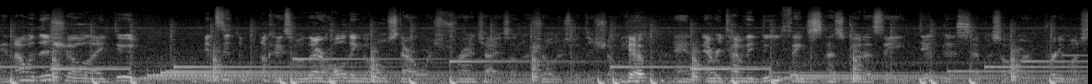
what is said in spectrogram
And now with this show, like, dude, it's okay. So they're holding the whole Star Wars franchise on their shoulders with this show. Yep. And every time they do things as good as they did this episode, or pretty much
